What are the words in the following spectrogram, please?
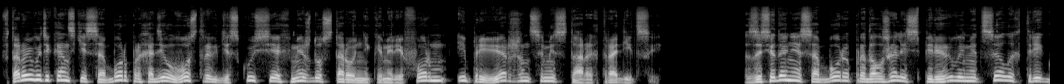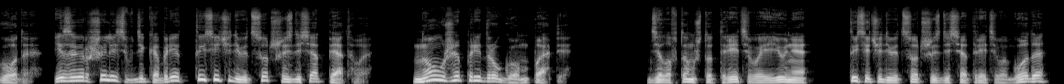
Второй Ватиканский собор проходил в острых дискуссиях между сторонниками реформ и приверженцами старых традиций. Заседания собора продолжались с перерывами целых три года и завершились в декабре 1965 но уже при другом папе. Дело в том, что 3 июня 1963 года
